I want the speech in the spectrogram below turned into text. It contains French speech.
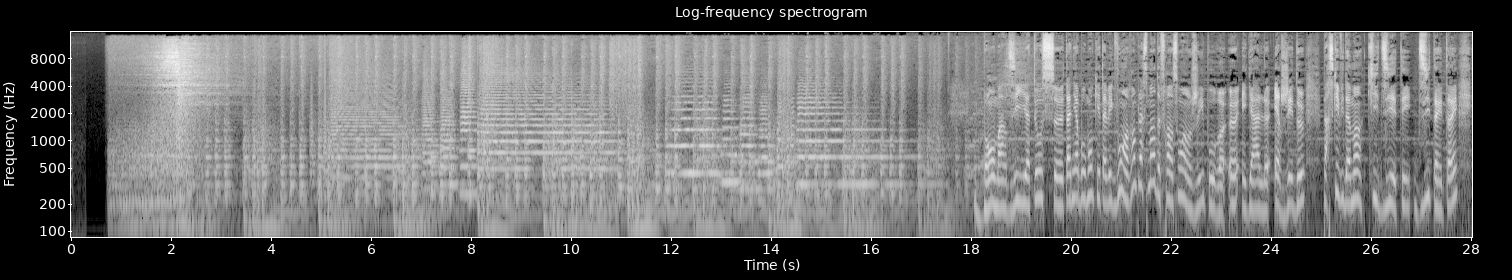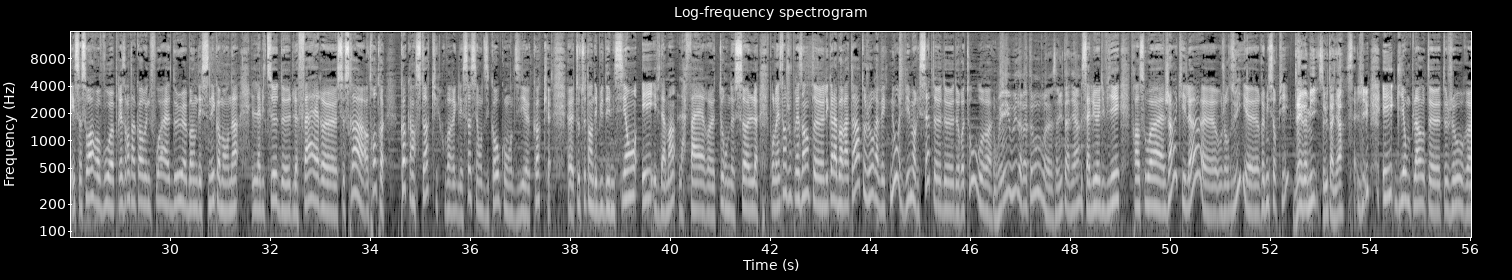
Bon mardi à tous. Euh, Tania Beaumont qui est avec vous en remplacement de François Anger pour euh, E égale RG2 parce qu'évidemment, qui dit été dit Tintin. Et ce soir, on vous euh, présente encore une fois deux bandes dessinées comme on a l'habitude de le faire. Ce sera entre autres Coq en stock. On va régler ça si on dit coq ou on dit coq tout de suite en début d'émission. Et évidemment, l'affaire Tournesol. Pour l'instant, je vous présente les collaborateurs toujours avec nous. Olivier Morissette de, de retour. Oui, oui, de retour. Salut Tania. Salut Olivier. François Jean qui est là euh, aujourd'hui, euh, remis sur pied. Bien remis. Salut Tania. Salut. Et Guillaume Plante, euh, toujours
